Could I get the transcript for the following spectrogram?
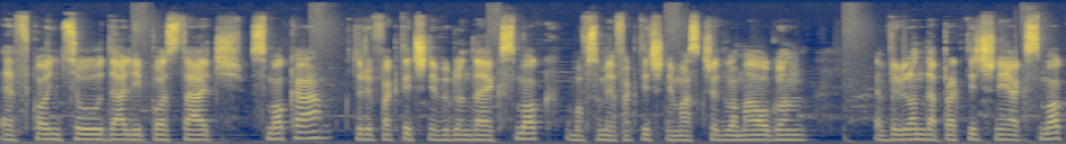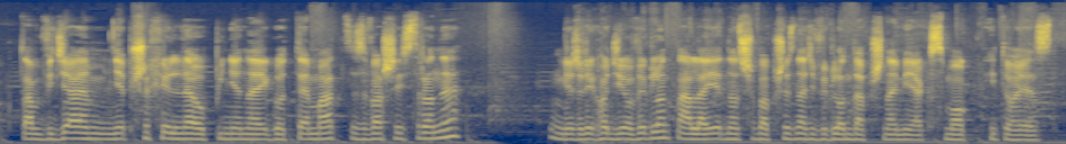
e, w końcu dali postać smoka, który faktycznie wygląda jak smok, bo w sumie faktycznie ma skrzydła, ma ogon, wygląda praktycznie jak smok. Tam widziałem nieprzychylne opinie na jego temat z waszej strony, jeżeli chodzi o wygląd, no ale jedno trzeba przyznać, wygląda przynajmniej jak smok i to jest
